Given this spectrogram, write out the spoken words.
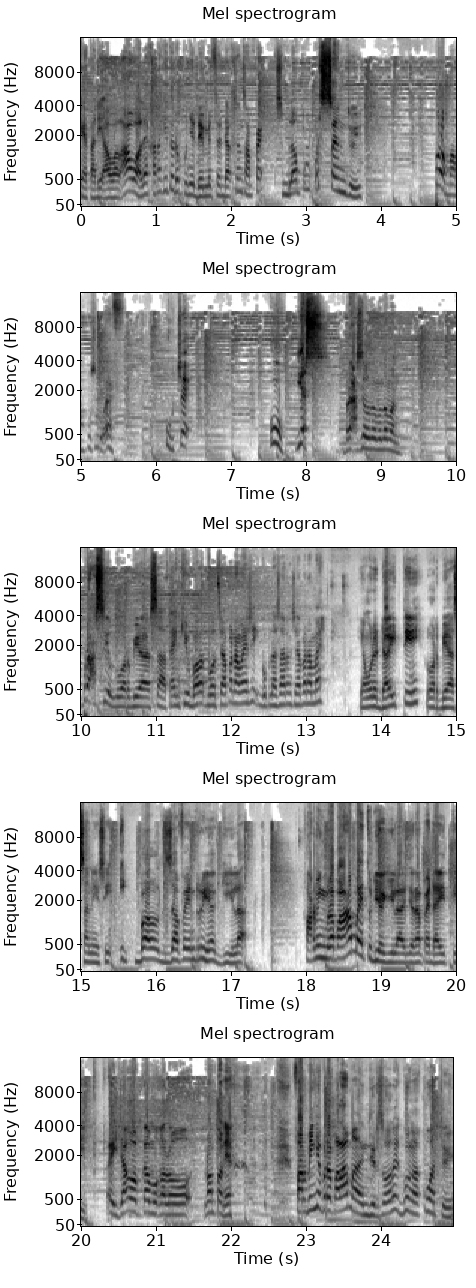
kayak tadi awal-awal ya, karena kita udah punya damage reduction sampai 90% cuy. Wah, mampus lu F. Uh, C. Uh, yes, berhasil teman-teman. Berhasil luar biasa. Thank you banget buat siapa namanya sih? Gue penasaran siapa namanya? Yang udah Daiti nih, luar biasa nih si Iqbal Zavendri ya, gila. Farming berapa lama itu dia gila anjir sampai Daiti? Hei, jawab kamu kalau nonton ya. Farmingnya berapa lama anjir? Soalnya gue nggak kuat cuy.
